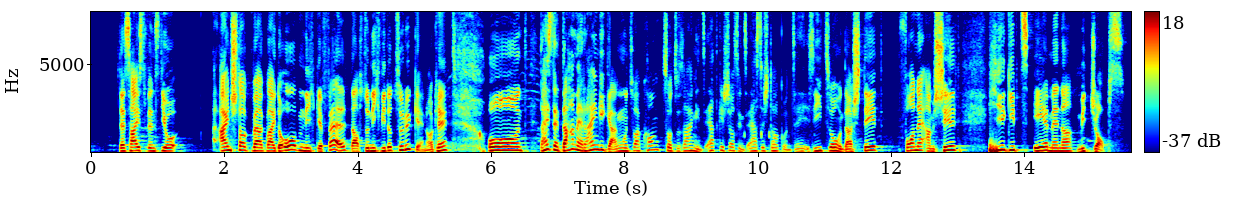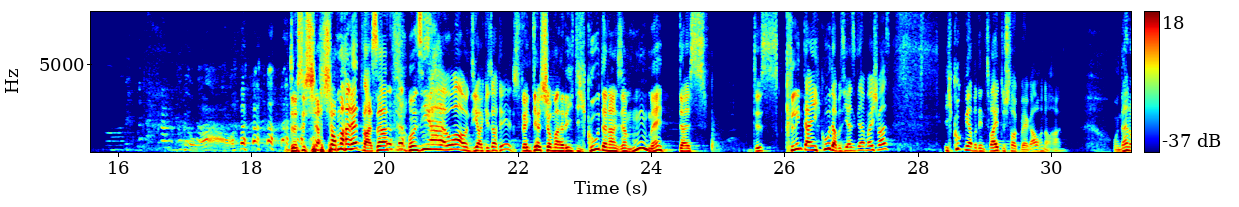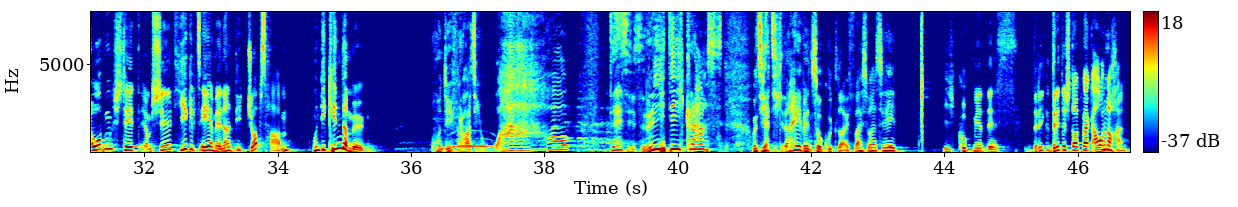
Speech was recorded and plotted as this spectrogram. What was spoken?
Das heißt, wenn es dir ein Stockwerk weiter oben nicht gefällt, darfst du nicht wieder zurückgehen, okay? Und da ist eine Dame reingegangen und zwar kommt sozusagen ins Erdgeschoss, ins erste Stock und sieht so und da steht vorne am Schild, hier gibt es Ehemänner mit Jobs. Das ist ja schon mal etwas. Ja? Und, sie, wow, und sie hat gesagt, hey, das fängt ja schon mal richtig gut. Dann hat sie gesagt, hm, hey, das, das klingt eigentlich gut. Aber sie hat gesagt, weißt du was? Ich gucke mir aber den zweiten Stockwerk auch noch an. Und dann oben steht am Schild, hier gibt es Ehemänner, die Jobs haben und die Kinder mögen. Und die Frau hat sich, wow, das ist richtig krass. Und sie hat sich gedacht, hey, wenn es so gut läuft, weißt du was, hey, ich gucke mir das dritte Stockwerk auch noch an.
